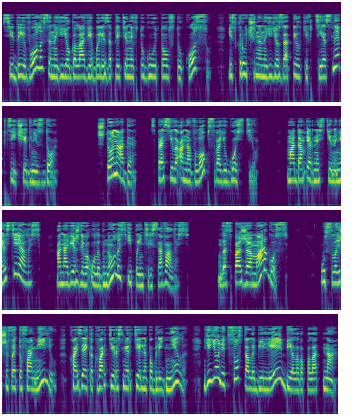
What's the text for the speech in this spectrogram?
Седые волосы на ее голове были заплетены в тугую толстую косу и скручены на ее затылке в тесное птичье гнездо. «Что надо?» – спросила она в лоб свою гостью. Мадам Эрнестина не растерялась. Она вежливо улыбнулась и поинтересовалась. «Госпожа Маргус?» Услышав эту фамилию, хозяйка квартиры смертельно побледнела, ее лицо стало белее белого полотна.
